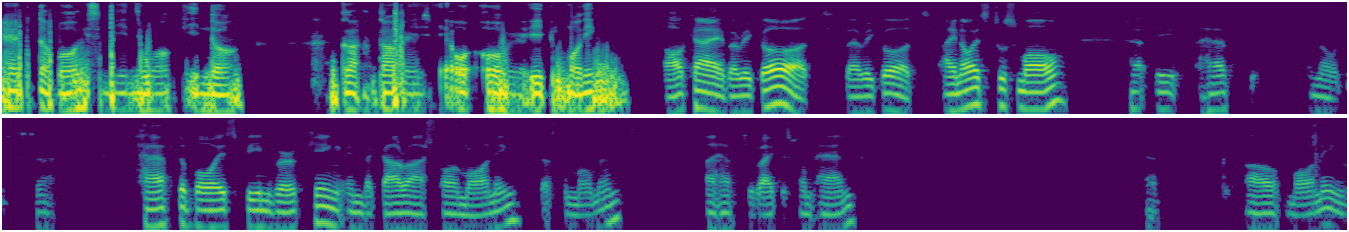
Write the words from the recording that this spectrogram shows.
Have the boys been walking in the ga- garbage over morning? Okay, very good, very good. I know it's too small. Have the have to, no, this is the have the boys been working in the garage all morning? Just a moment. I have to write this from hand. All morning.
